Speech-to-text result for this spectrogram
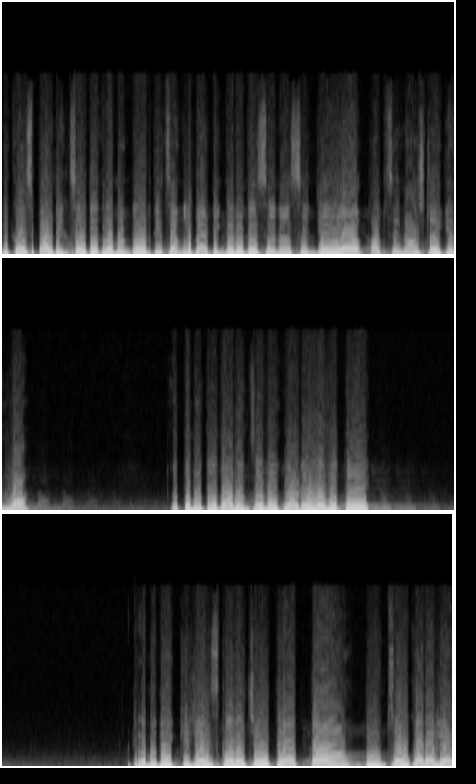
विकास पाटील चौथ्या क्रमांकावरती चांगली बॅटिंग करत असताना संजय कापसे नॉन स्ट्रायकिंगला आता मात्र धावांचा वेग वाढवला जातोय. मध्ये एक्केचाळीस करायच्या होत्या आता दोन चौकार आल्यात.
